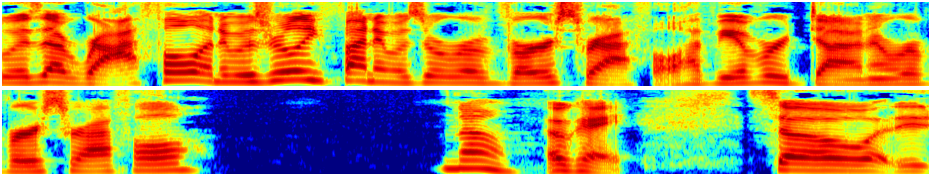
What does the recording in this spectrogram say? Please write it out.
was a raffle and it was really fun. It was a reverse raffle. Have you ever done a reverse raffle? No. Okay. So,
